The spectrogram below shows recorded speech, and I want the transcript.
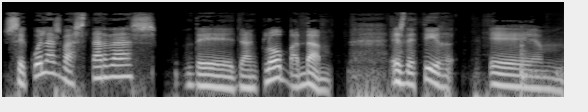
Secuelas bastardas de Jean-Claude Van Damme. Es decir, em,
